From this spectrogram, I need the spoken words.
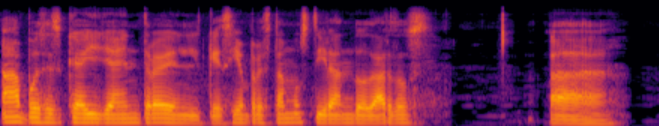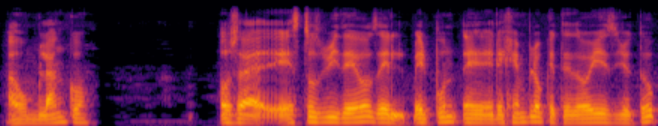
Ah, pues es que ahí ya entra el que siempre estamos tirando dardos a, a un blanco. O sea, estos videos, el, el, el ejemplo que te doy es YouTube.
